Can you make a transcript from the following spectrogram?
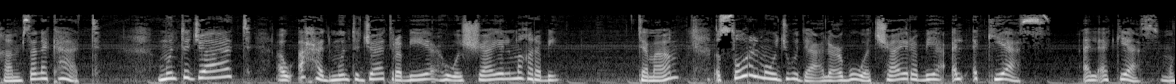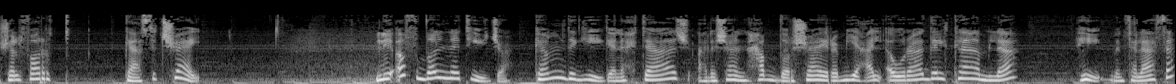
خمسة نكهات. منتجات أو أحد منتجات ربيع هو الشاي المغربي. تمام. الصورة الموجودة على عبوة شاي ربيع الأكياس. الأكياس مش الفرط. كاسة شاي. لأفضل نتيجة كم دقيقة نحتاج علشان نحضر شاي ربيع الأوراق الكاملة؟ هي من ثلاثة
